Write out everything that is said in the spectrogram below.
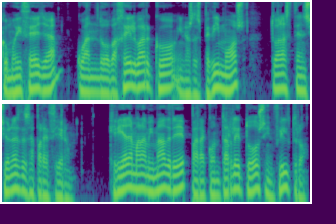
Como dice ella, cuando bajé del barco y nos despedimos, todas las tensiones desaparecieron. Quería llamar a mi madre para contarle todo sin filtro,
